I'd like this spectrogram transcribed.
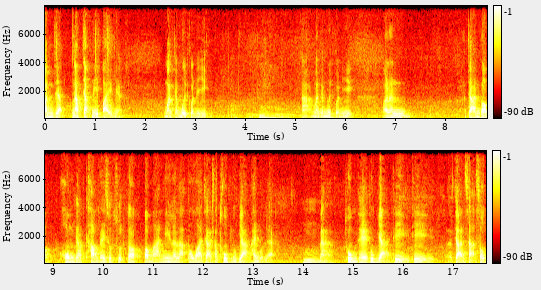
มันจะนับจากนี้ไปเนี่ย มันจะมืดกว่านี้อีกอืมอะมันจะมืดกว่านี้อีก เพราะฉะนั้น อาจารย์ก็คงจะทำได้สุดๆ ก็ประมาณนี้แล้วล่ะ เพราะว่าอาจารย์ก็ทุ่มทุกอย่างให้หมดแล้วอืมนะทุ่มเททุกอย่างที่ที่อาจารย์สะสม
